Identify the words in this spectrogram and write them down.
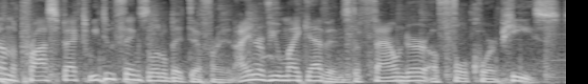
on The Prospect, we do things a little bit different. I interview Mike Evans, the founder of Full Court Peace,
